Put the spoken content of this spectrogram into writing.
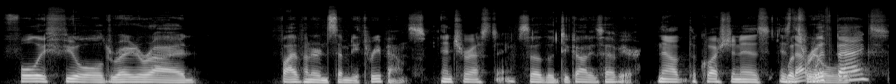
fully fueled, ready to ride, 573 pounds. Interesting. So the Ducati's heavier. Now the question is: Is What's that real- with bags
